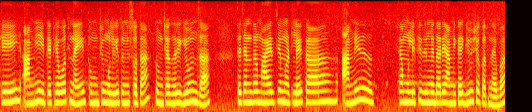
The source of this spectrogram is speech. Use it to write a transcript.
की आम्ही इथे ठेवत नाही तुमची मुलगी तुम्ही स्वतः तुमच्या घरी घेऊन जा. त्याच्यानंतर माहेरचे म्हटले का आम्ही त्या मुलीची जिम्मेदारी आम्ही काही घेऊ शकत नाही बा.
